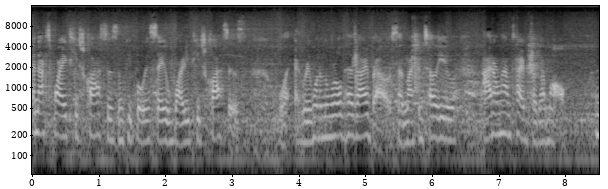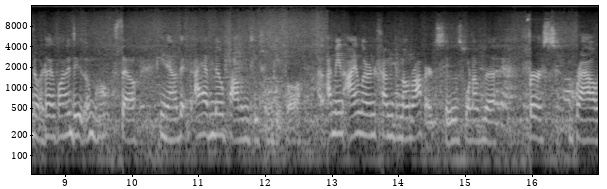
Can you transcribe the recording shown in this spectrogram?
And that's why I teach classes, and people always say, Why do you teach classes? Well, everyone in the world has eyebrows, and I can tell you, I don't have time for them all nor do I want to do them all. So, you know, I have no problem teaching people. I mean, I learned from Damone Roberts, who's one of the first brow,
